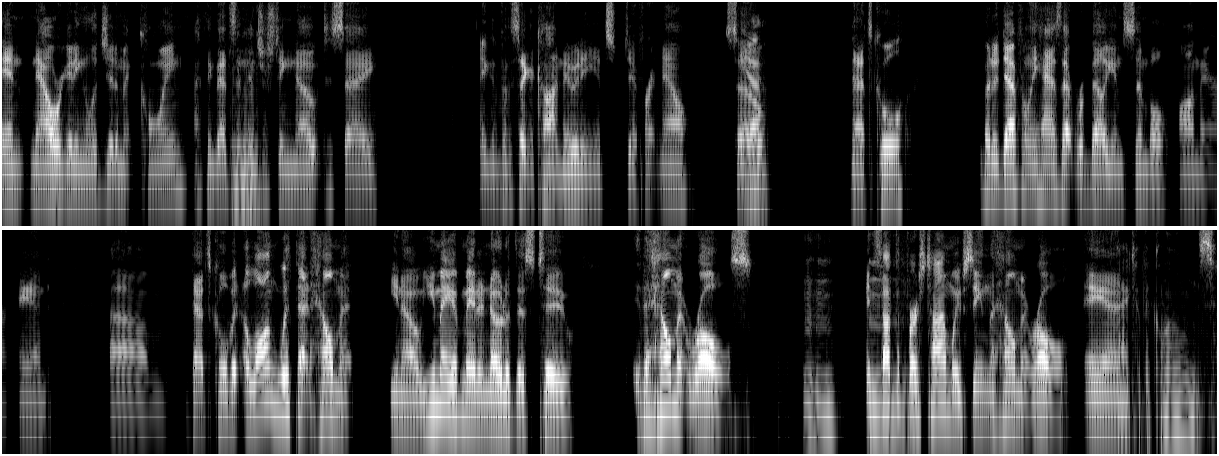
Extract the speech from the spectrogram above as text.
and now we're getting a legitimate coin. I think that's an Mhm. interesting note to say. For the sake of continuity, it's different now, so Yeah. that's cool. But it definitely has that rebellion symbol on there, and um, that's cool. But along with that helmet, you know, you may have made a note of this too. The helmet rolls. Mm-hmm. It's not the Mm. first time we've seen the helmet roll, and Back to the clones.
